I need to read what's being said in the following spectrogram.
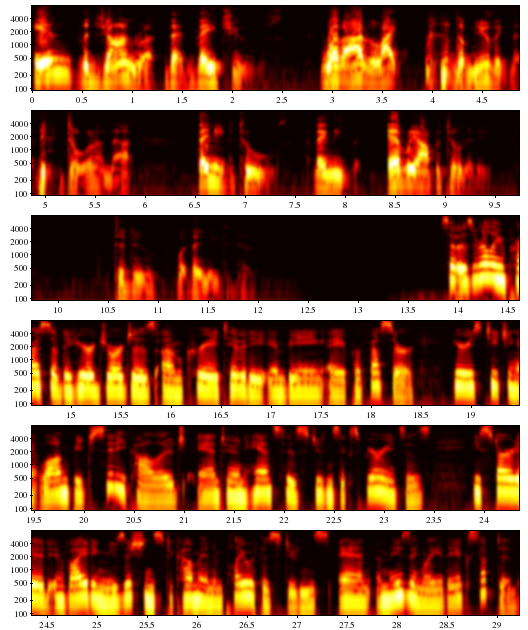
in the genre that they choose? Whether I like the music that they're doing or not. They need the tools. They need every opportunity to do what they need to do. So it was really impressive to hear George's um, creativity in being a professor. Here he's teaching at Long Beach City College, and to enhance his students' experiences, he started inviting musicians to come in and play with his students, and amazingly, they accepted.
